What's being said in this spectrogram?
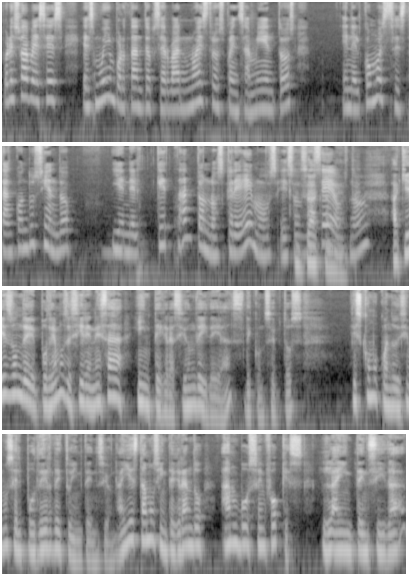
Por eso a veces es muy importante observar nuestros pensamientos en el cómo se están conduciendo y en el qué tanto nos creemos esos deseos, ¿no? Aquí es donde podríamos decir en esa integración de ideas, de conceptos, es como cuando decimos el poder de tu intención. Ahí estamos integrando ambos enfoques, la intensidad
